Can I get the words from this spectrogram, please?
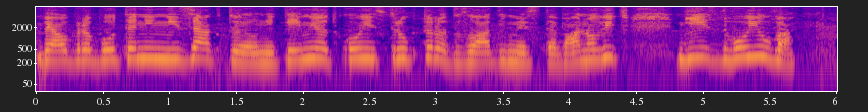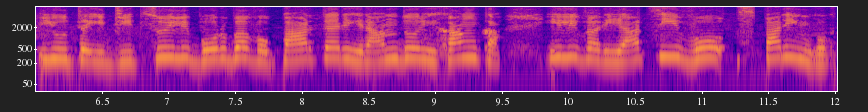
Беа обработени низа актуелни теми од кои инструкторот Владимир Стевановиќ ги издвојува јута и джицу или борба во партер и рандор и ханка или варијации во спарингот.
